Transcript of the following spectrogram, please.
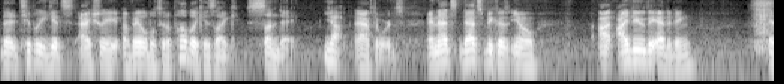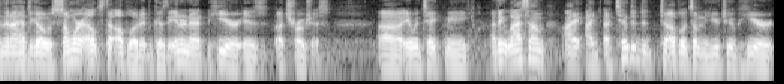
that it typically gets actually available to the public is like Sunday Yeah. afterwards, and that's that's because you know I I do the editing, and then I have to go somewhere else to upload it because the internet here is atrocious. Uh, it would take me. I think last time I, I attempted to, to upload something to YouTube here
